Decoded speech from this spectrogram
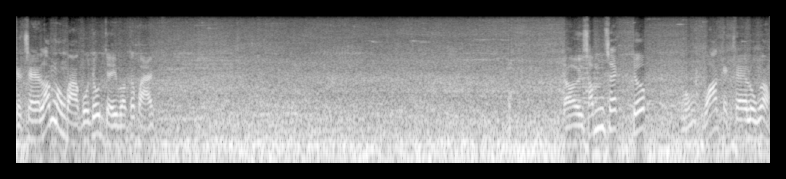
Kẹt xe lắm ông bà, cô chú, anh chị và các bạn. Trời, sấm sét chớp. Quá kẹt xe luôn không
